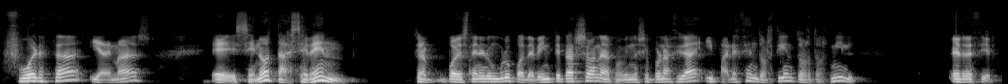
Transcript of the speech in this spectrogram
fuerza y además eh, se nota, se ven. O sea, puedes tener un grupo de 20 personas moviéndose por una ciudad y parecen 200, 2000. Es decir,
